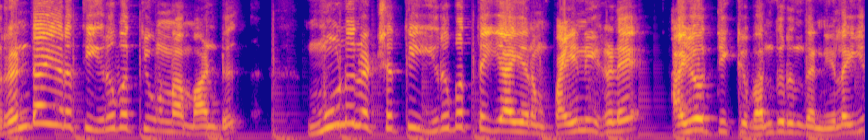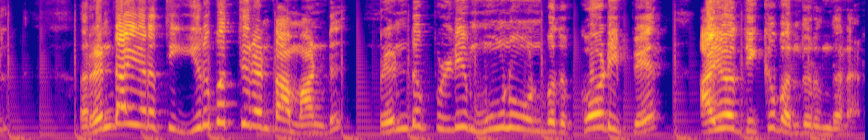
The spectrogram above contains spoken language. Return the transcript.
ரெண்டாயிரத்தி இருபத்தி ஒன்னாம் ஆண்டு மூணு லட்சத்தி இருபத்தையாயிரம் பயணிகளே அயோத்திக்கு வந்திருந்த நிலையில் ரெண்டாயிரத்தி இருபத்தி ரெண்டாம் ஆண்டு ரெண்டு புள்ளி மூணு ஒன்பது கோடி பேர் அயோத்திக்கு வந்திருந்தனர்.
